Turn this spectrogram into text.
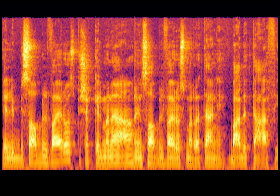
يلي بيصاب بالفيروس بشكل مناعة ينصاب بالفيروس مرة ثانية بعد التعافي.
